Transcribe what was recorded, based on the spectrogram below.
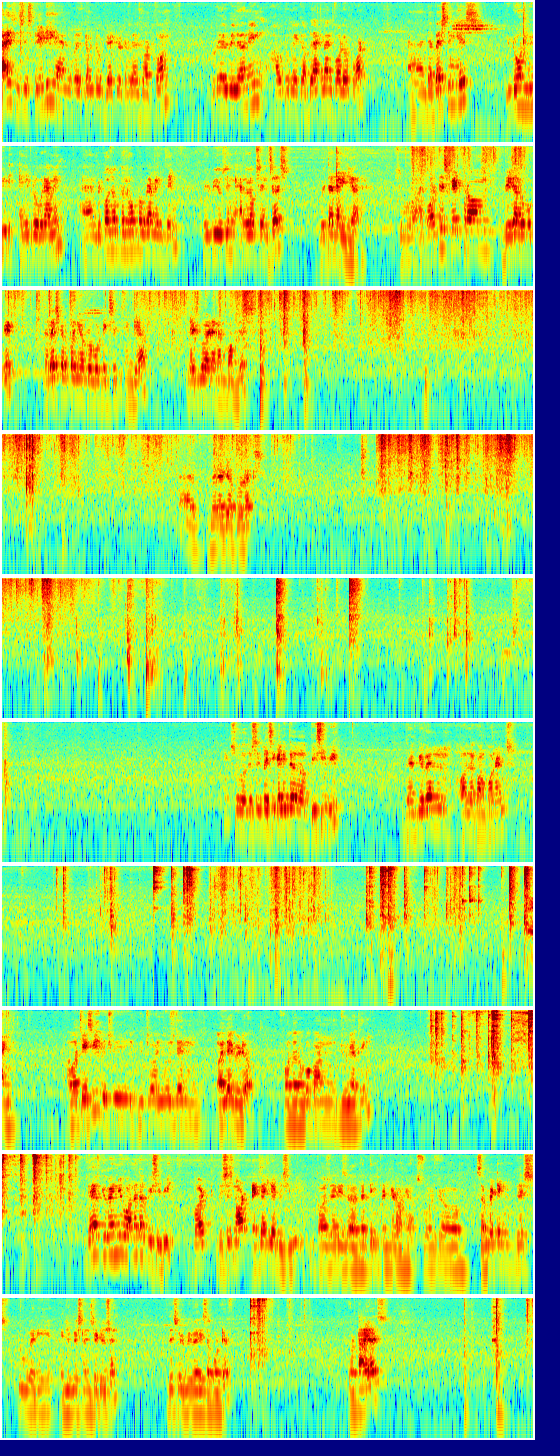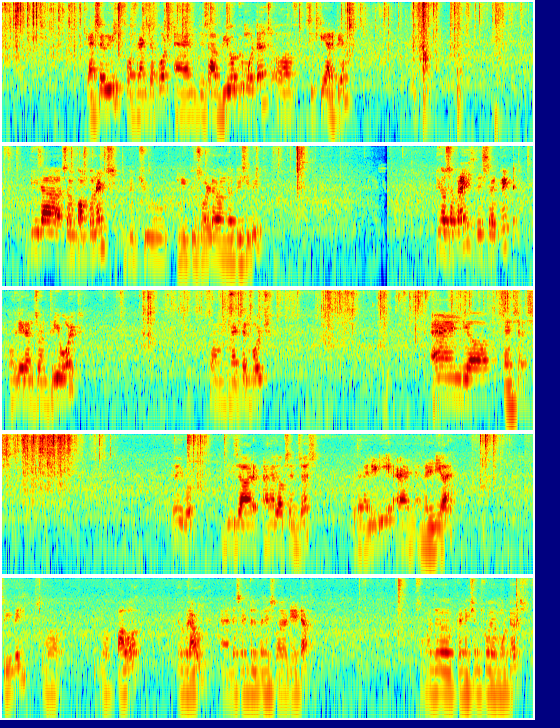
Guys, this is KD and welcome to gettutorialized.com. Today we'll be learning how to make a black line follower bot and the best thing is you don't need any programming and because of the no programming thing we'll be using analog sensors with an LDR. So I bought this kit from Vega RoboKit, the best company of robotics in India. Let's go ahead and unbox this. Are variety of products so this is basically the PCB. They have given all the components. And our chassis which we which were used in earlier video for the Robocon Junior thing. They have given you another PCB but this is not exactly a PCB because there is uh, nothing printed on here. So if you're submitting this to any educational institution this will be very supportive. Your tires caster wheel for front support and these are BO2 motors of 60 rpm these are some components which you need to solder on the PCB to your surprise this circuit only runs on 3 volt some nuts and bolts and your sensors. There you go. These are analog sensors with an LED and an LDR 3 pin. So your power your ground and the central pin is for your data. Some other connections for your motors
